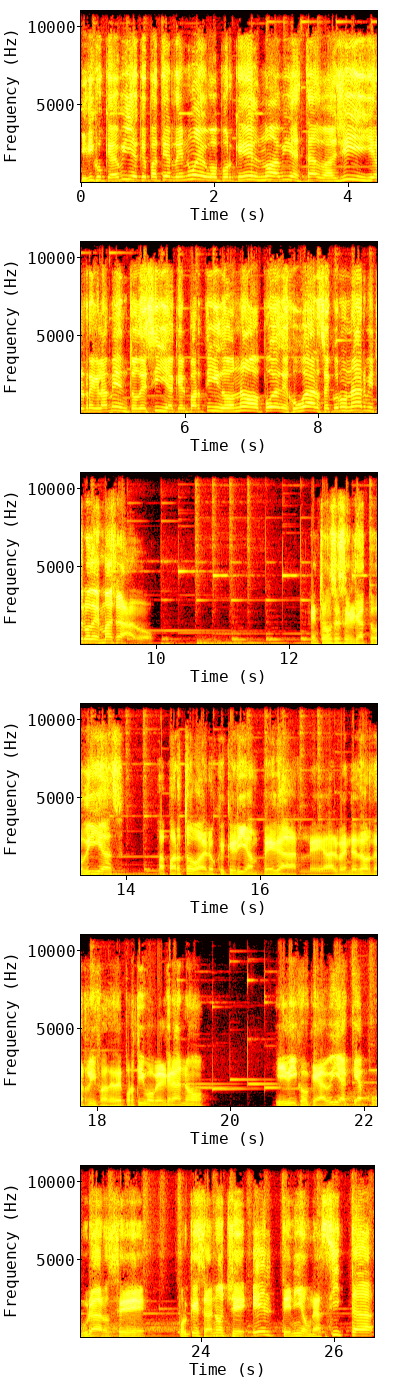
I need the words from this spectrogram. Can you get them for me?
y dijo que había que patear de nuevo porque él no había estado allí y el reglamento decía que el partido no puede jugarse con un árbitro desmayado. Entonces el gato Díaz apartó a los que querían pegarle al vendedor de rifas de Deportivo Belgrano y dijo que había que apurarse porque esa noche él tenía una cita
